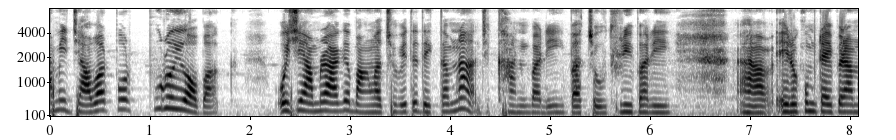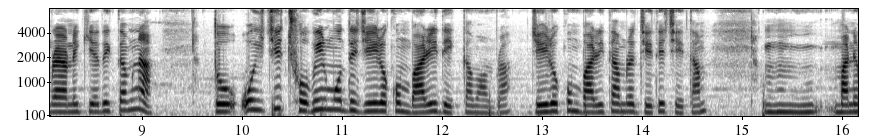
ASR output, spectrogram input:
আমি যাওয়ার পর পুরোই অবাক। ওই যে আমরা আগে বাংলা ছবিতে দেখতাম না, যে খানবাড়ি বা চৌধুরী বাড়ি এরকম টাইপের আমরা অনেক ইয়ে দেখতাম না? তো ওই যে ছবির মধ্যে যেই রকম বাড়ি দেখতাম আমরা যেই রকম বাড়িতে আমরা যেতে চেতাম মানে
